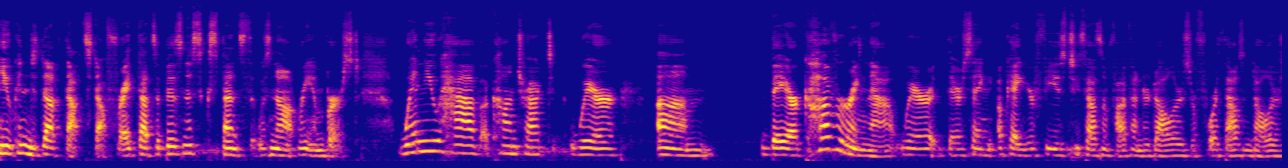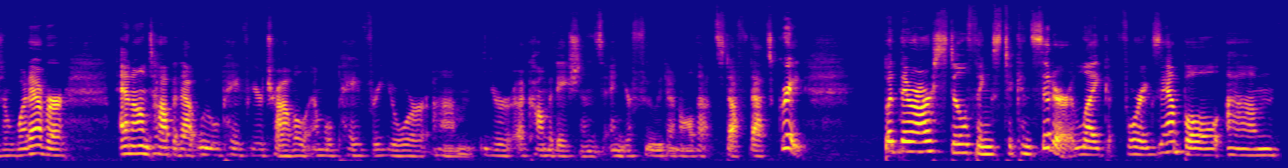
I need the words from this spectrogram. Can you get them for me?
you can deduct that stuff, right? That's a business expense that was not reimbursed. When you have a contract where um, they are covering that, where they're saying, okay, your fee is $2,500 or $4,000 or whatever. And on top of that, we will pay for your travel and we'll pay for your, um, your accommodations and your food and all that stuff. That's great. But there are still things to consider. Like, for example, um,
